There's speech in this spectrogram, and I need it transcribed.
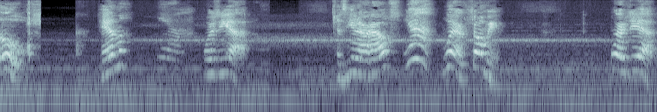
Who? Him? Yeah. Where's he at? Is he in our house? Yeah. Where? Show me. Where's he at?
